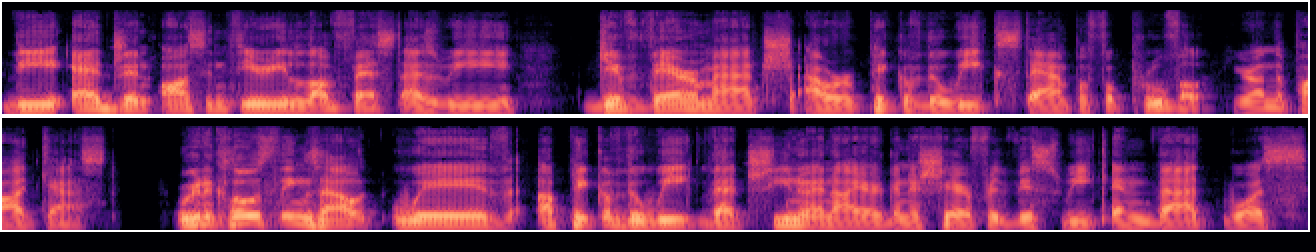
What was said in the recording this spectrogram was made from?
the Edge and Austin Theory Love Fest as we give their match our pick of the week stamp of approval here on the podcast. We're going to close things out with a pick of the week that Chino and I are going to share for this week, and that was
